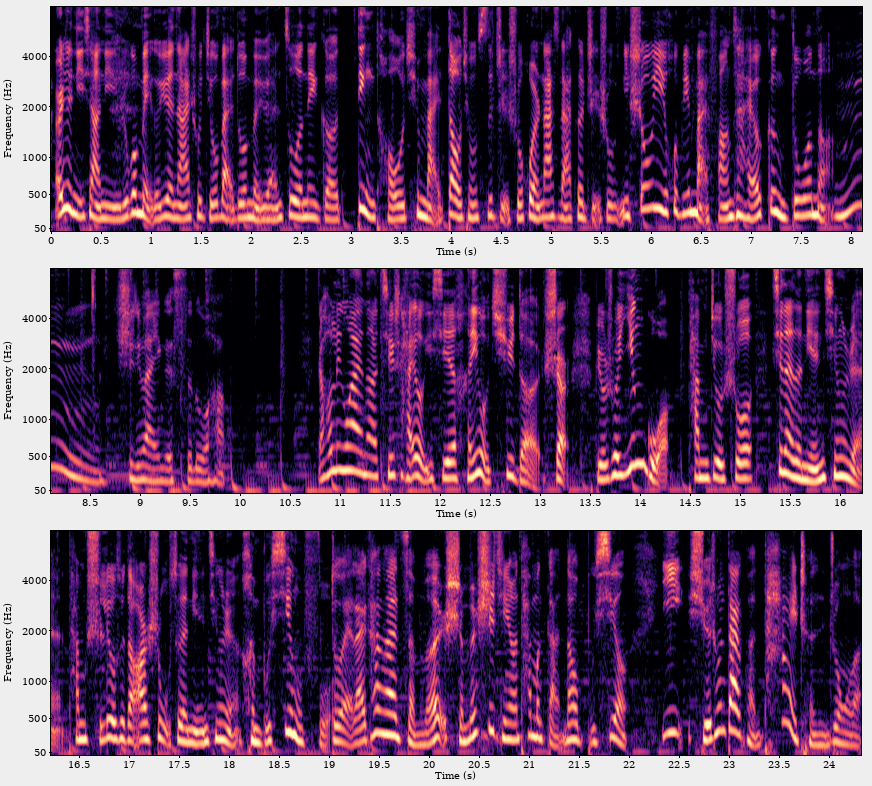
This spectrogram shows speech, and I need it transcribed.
而且你想，你如果每个月拿出九百多美元做那个定投去买道琼斯指数或者纳斯达克指数，你收益会比买房子还要更多呢。嗯，是另外一个思路哈。然后另外呢，其实还有一些很有趣的事儿，比如说英国，他们就说现在的年轻人，他们十六岁到二十五岁的年轻人很不幸福。对，来看看怎么什么事情让他们感到不幸。一，学生贷款太沉重了，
